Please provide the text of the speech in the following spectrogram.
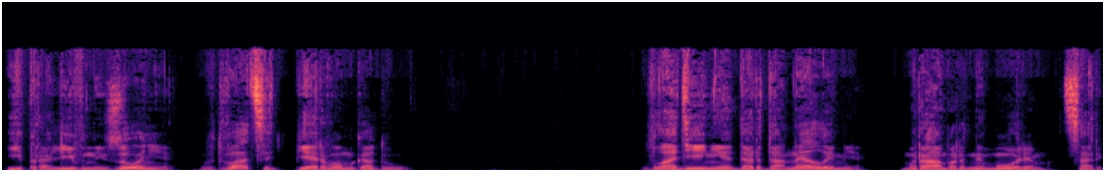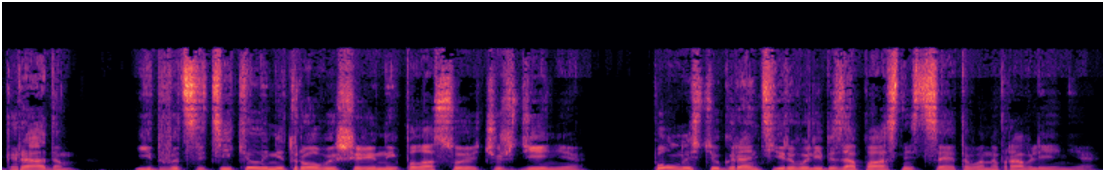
и проливной зоне в 21 году. Владение Дарданеллами, Мраморным морем, Царьградом и 20-километровой ширины полосой отчуждения полностью гарантировали безопасность с этого направления.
